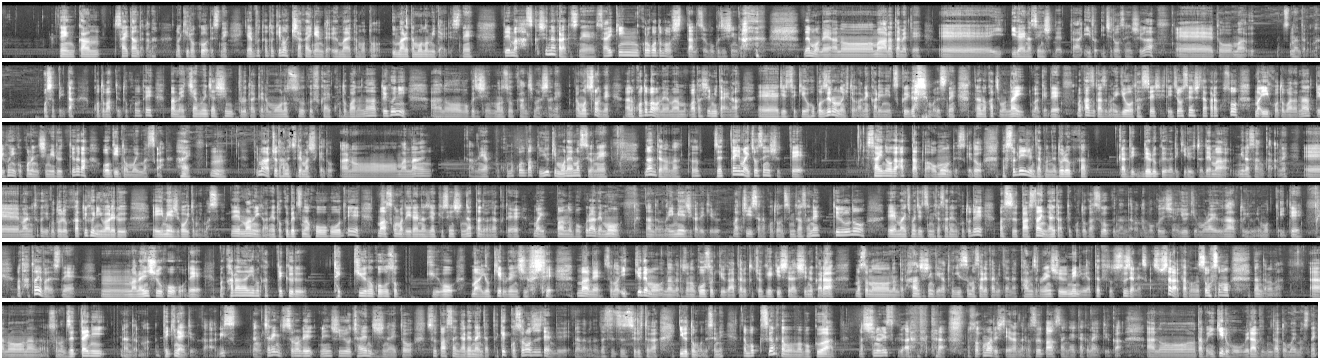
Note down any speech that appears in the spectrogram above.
年間最短だかな？の記録をですね、破った時の記者会見で生まれたもの、生まれたものみたいですね。で、まあ、恥ずかしながらですね、最近この言葉を知ったんですよ、僕自身が。でもね、あのー、まあ、改めて、えー、偉大な選手であったイチロー選手が、えーと、まあ、なんだろうな、おっしゃっていた言葉っていうところで、まあ、めちゃめちゃシンプルだけど、ものすごく深い言葉だなというふうに、あの、僕自身ものすごく感じましたね。もちろんね、あの、言葉をね、まあ、私みたいな、えー、実績をほぼゼロの人がね、仮に作り出してもですね、何の価値もないわけで、まあ、数々の偉業を達成してきたイチロー選手だからこそ、まあ、いい言葉だなっていうふうに心に染みるっていうのが大きいと思いますが、はい。うん。で、まあ、ちょっと話出ましたけど、あのー、まあ、なん、かね、やっぱこの言葉って勇気もらえますよね。なんだろうな、ただ絶対今、イチロー選手って、才能があったとは思うんですけど、まあ、それ以上に多分ね、努力家がで、努力ができる人で、まあ、皆さんからね、えー、周りの人が結構努力家というふうに言われる、えー、イメージが多いと思います。で、マニがね、特別な方法で、まあ、そこまで偉大な野球選手になったんではなくて、まあ、一般の僕らでも、なんだろうな、イメージができる、まあ、小さなことの積み重ねっていうのを、えー、毎日毎日積み重ねることで、まあ、スーパースターになれたってことがすごく、なんだろうな、僕自身は勇気をもらえるなというふうに思っていて、まあ、例えばですね、うん、まあ、練習方法で、まあ、体に向かってくる鉄球の剛速球を、まあ、避ける練習をして、まあね、その一球でも、なんだろう、その剛速球が当たると直撃したら死ぬから、まあ、その、なんだろう、反射神経が研ぎ澄まされたみたいな感じの練習メニューをやってたとするじゃないですか。そしたら多分、そもそも、なんだろうな、あの、なんだろう、その絶対に、なんだろうな、できないというか、リスク、なんかチャレンジ、その練習をチャレンジしないとスーパースターになれないんだったら結構その時点で、なんだろうな、挫折する人がいると思うんですよね。僕、少なくともまあ僕は、まあ、死ぬリスクがあるんだったら、そこまでして選んだら、スーパースターになりたくないというか、あのー、多分生きる方を選ぶんだと思いますね。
